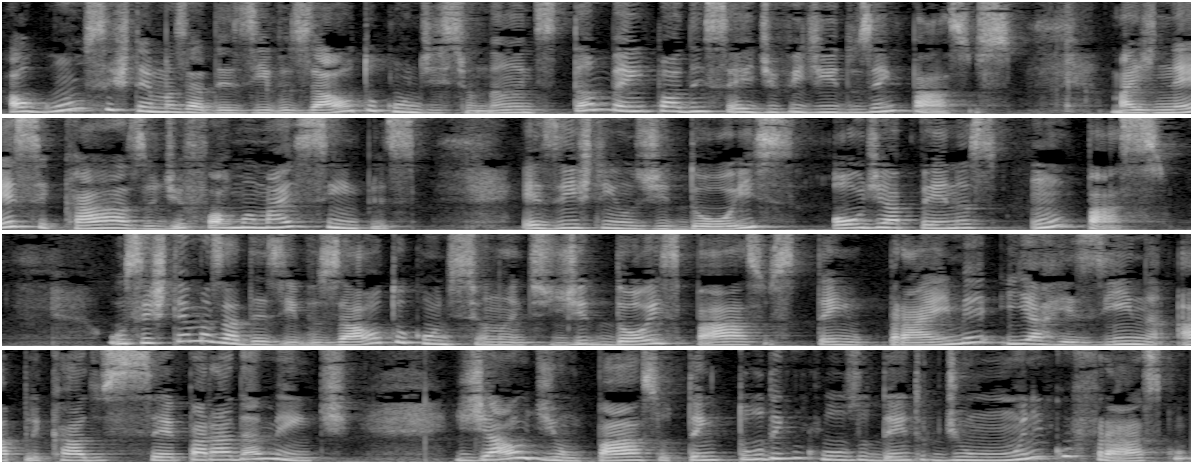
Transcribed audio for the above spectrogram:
alguns sistemas adesivos autocondicionantes também podem ser divididos em passos, mas nesse caso de forma mais simples. Existem os de dois ou de apenas um passo. Os sistemas adesivos autocondicionantes de dois passos têm o primer e a resina aplicados separadamente. Já o de um passo tem tudo incluso dentro de um único frasco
